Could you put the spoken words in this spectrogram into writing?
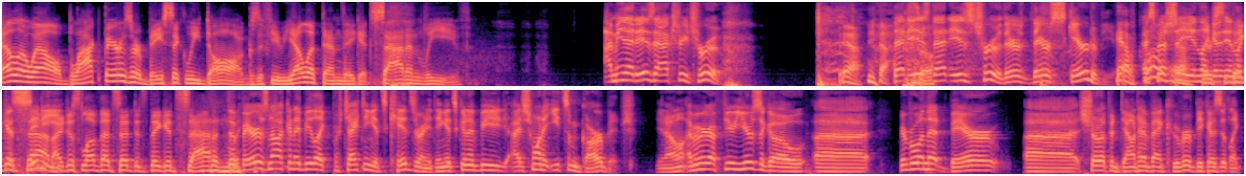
LOL, black bears are basically dogs. If you yell at them, they get sad and leave. I mean, that is actually true. yeah, yeah. That is that is true. They're they're scared of you. Yeah, of course. Especially Yeah. in like They're- a, in like a get sad. city. I just love that sentence. They get sad and the leave. is not going to be like protecting its kids or anything. It's going to be I just want to eat some garbage. You know. I remember a few years ago. Uh, remember when that bear uh, showed up in downtown Vancouver because it like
